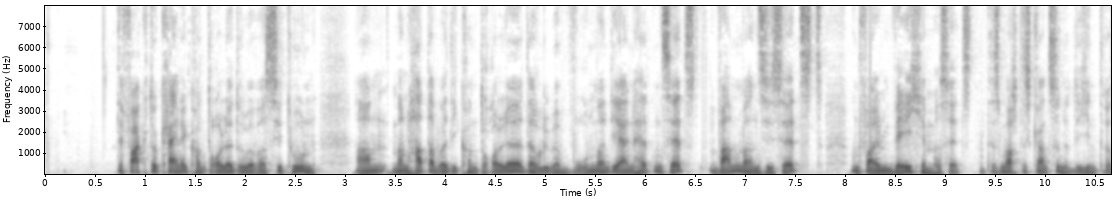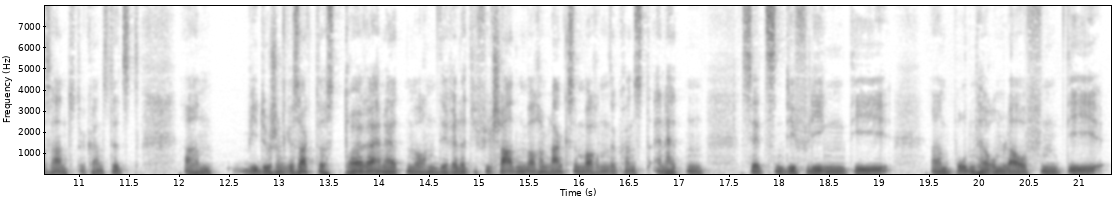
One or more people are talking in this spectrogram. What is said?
de facto keine Kontrolle darüber, was sie tun. Ähm, man hat aber die Kontrolle darüber, wo man die Einheiten setzt, wann man sie setzt und vor allem welche man setzt. Das macht das Ganze natürlich interessant. Du kannst jetzt, ähm, wie du schon gesagt hast, teure Einheiten machen, die relativ viel Schaden machen, langsam machen. Du kannst Einheiten setzen, die fliegen, die am Boden herumlaufen, die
